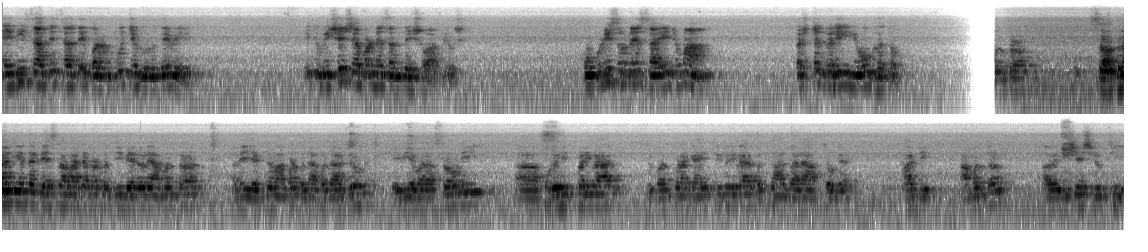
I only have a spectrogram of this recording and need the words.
એની સાથે સાથે પરમ પૂજ્ય ગુરુદેવે એક વિશેષ આપણને સંદેશો આપ્યો છે. ઓગણીસો ને સાહીઠમાં અષ્ટગ્રહી યોગ હતો. સાધનાની અંદર બેસવા માટે પણ બધી બહેનોને આમંત્રણ અને યજ્ઞમાં પણ બધા પધારજો. એવી અમારા સૌની પુરોહિત પરિવાર સુભાનપુરા ગાયત્રી પરિવાર, બધા દ્વારા આપ સૌને હાર્દિક આમંત્રણ. હવે વિશેષ રૂપથી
